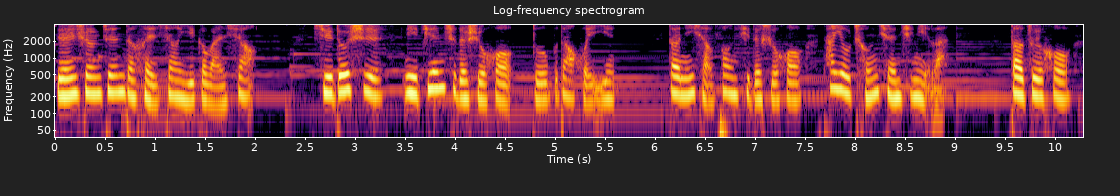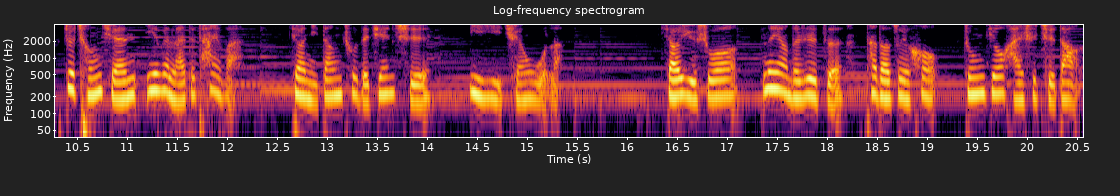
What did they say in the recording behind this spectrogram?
人生真的很像一个玩笑，许多事你坚持的时候得不到回应，到你想放弃的时候，他又成全起你来，到最后这成全因为来得太晚，叫你当初的坚持意义全无了。小雨说。那样的日子，他到最后终究还是迟到了。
